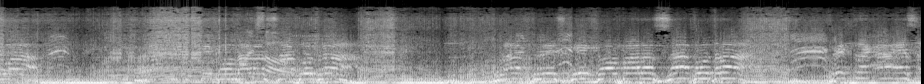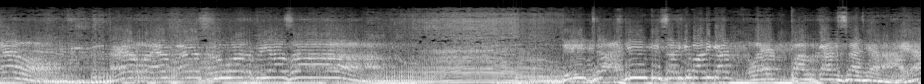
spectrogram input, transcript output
dua? Komara Saputra. Ratrizki Komara Saputra. Fitrek ASL RMS luar biasa. Tidak bisa dikembalikan. Lemparkan saja ya.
